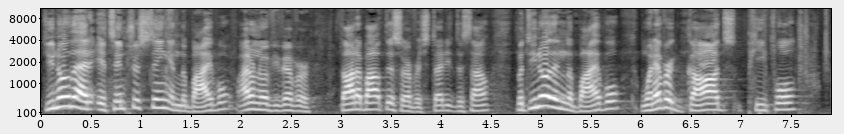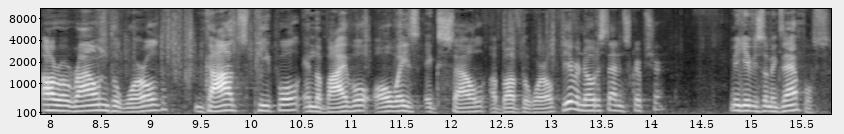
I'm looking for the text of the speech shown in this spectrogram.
Do you know that it's interesting in the Bible? I don't know if you've ever thought about this or ever studied this out, but do you know that in the Bible, whenever God's people are around the world, God's people in the Bible always excel above the world. Do you ever notice that in Scripture? Let me give you some examples.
